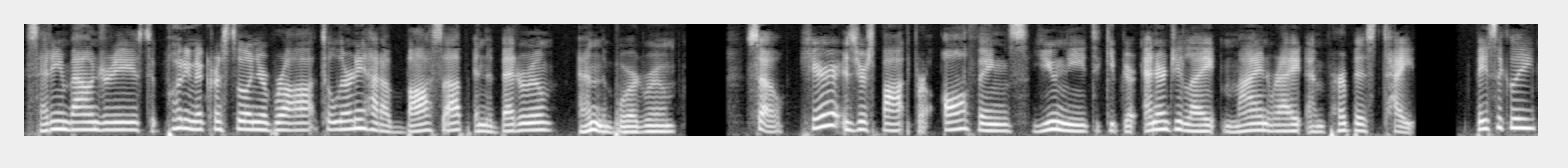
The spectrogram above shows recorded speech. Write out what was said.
setting boundaries to putting a crystal in your bra to learning how to boss up in the bedroom and the boardroom. So, here is your spot for all things you need to keep your energy light, mind right, and purpose tight. Basically,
